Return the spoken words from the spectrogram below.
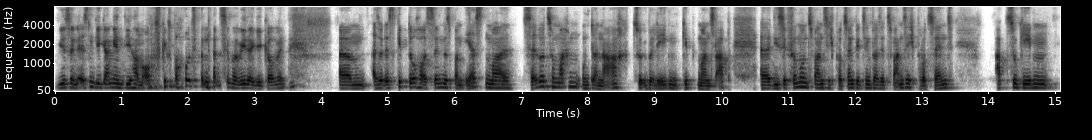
Wir sind essen gegangen, die haben aufgebaut und dann sind wir wieder gekommen. Also es gibt durchaus Sinn, das beim ersten Mal selber zu machen und danach zu überlegen, gibt man es ab. Äh, diese 25 Prozent beziehungsweise 20 Prozent abzugeben,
